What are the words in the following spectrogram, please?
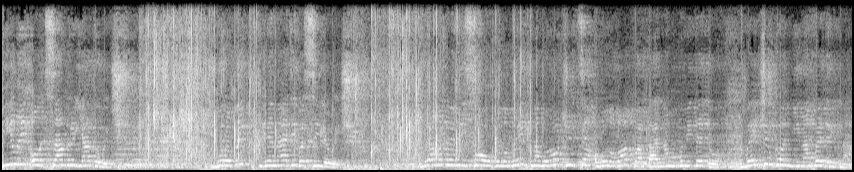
Білий Олександр Якович. Боровик Геннадій Васильович. Голова квартального комітету Вельченко Ніна Федорівна.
